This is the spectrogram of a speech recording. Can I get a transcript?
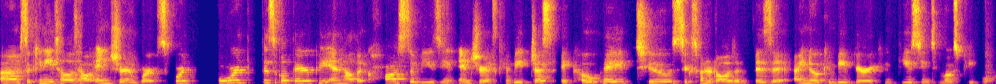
Um, so, can you tell us how insurance works for for physical therapy and how the cost of using insurance can be just a copay to $600 a visit. I know it can be very confusing to most people.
